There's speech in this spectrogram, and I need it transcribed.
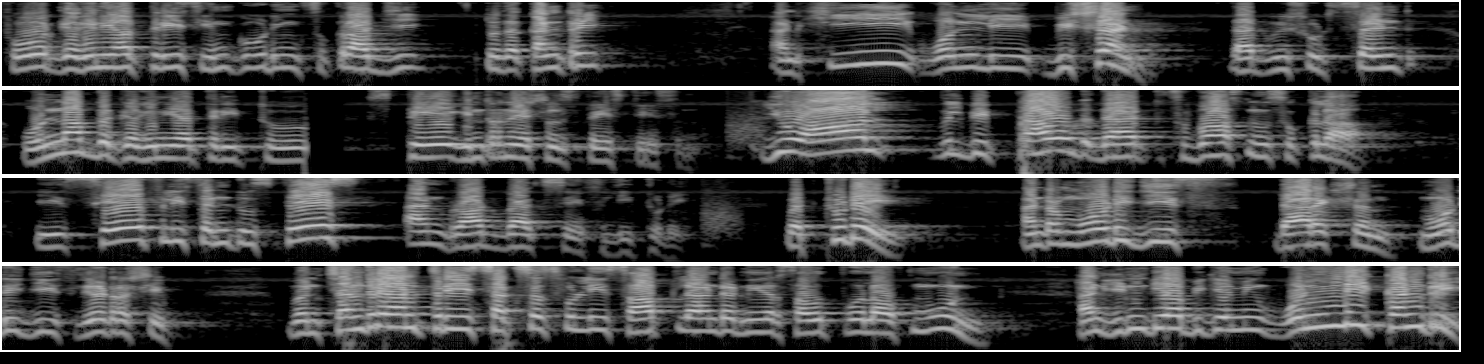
four Gaganyatris, including Shuklaji, to the country. And he only visioned that we should send one of the Gaganyatri to space, International Space Station. You all will be proud that Shubhanshu Shukla is safely sent to space and brought back safely today. But today, under Modi ji's direction, Modi ji's leadership, when Chandrayaan 3 successfully soft landed near South Pole of Moon and India becoming only country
